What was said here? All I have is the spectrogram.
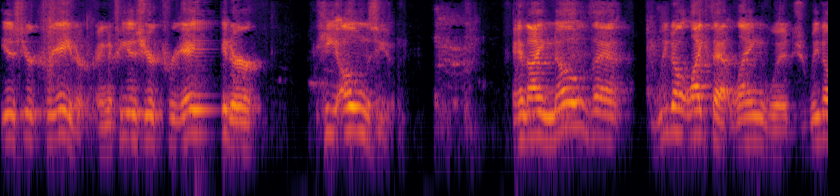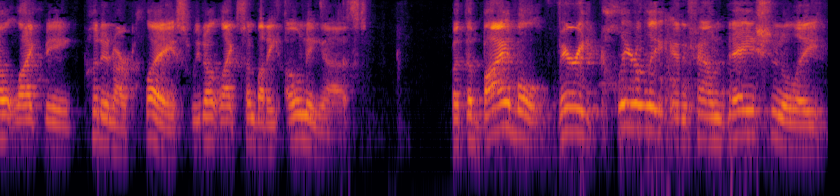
is your creator, and if He is your creator, He owns you. And I know that we don't like that language. We don't like being put in our place. We don't like somebody owning us. But the Bible very clearly and foundationally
